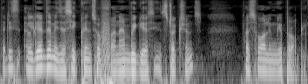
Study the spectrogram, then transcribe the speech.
That is, algorithm is a sequence of unambiguous instructions for solving a problem.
